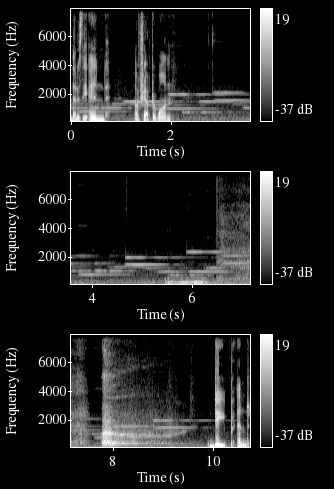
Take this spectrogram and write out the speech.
That is the end of chapter one. Deep and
